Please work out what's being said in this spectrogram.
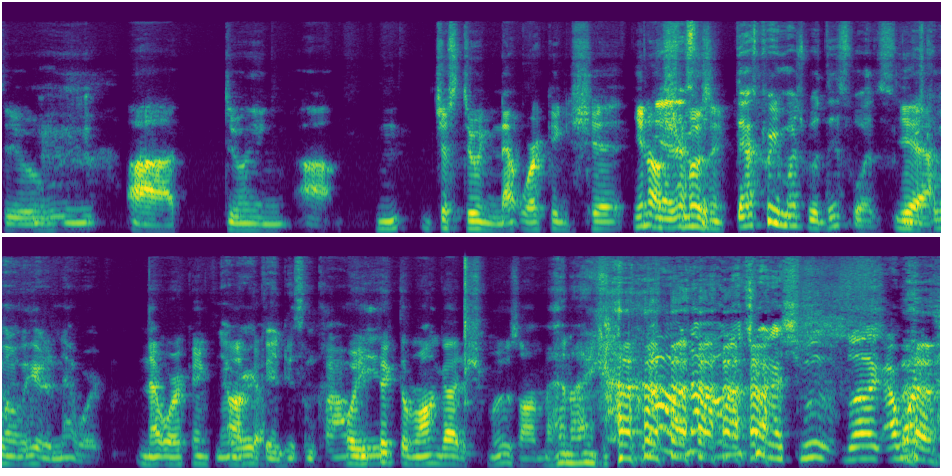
to, Mhm. uh, doing um, n- just doing networking shit. You know, yeah, that's, what- that's pretty much what this was. Yeah. come over here to network, networking. network Okay. do some comedy. Well, you picked the wrong guy to schmooze on, man. I no, no, I'm not trying to schmooze. Like I want,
